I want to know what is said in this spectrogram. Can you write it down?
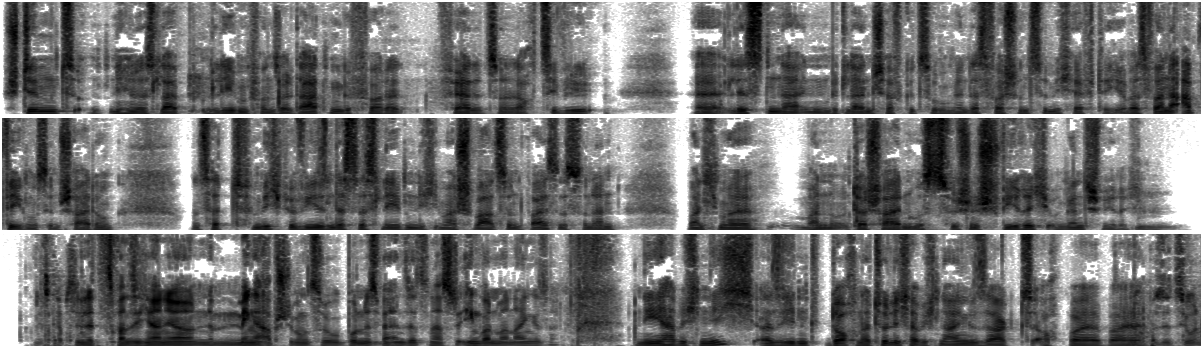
stimmt und nicht nur das Leib und Leben von Soldaten gefördert, gefährdet, sondern auch Zivilisten äh, da in Mitleidenschaft gezogen werden, das war schon ziemlich heftig. Aber es war eine Abwägungsentscheidung und es hat für mich bewiesen, dass das Leben nicht immer schwarz und weiß ist, sondern manchmal man unterscheiden muss zwischen schwierig und ganz schwierig. Es gab in den letzten 20 Jahren ja eine Menge Abstimmung zu Bundeswehreinsätzen. Hast du irgendwann mal Nein gesagt? Nee, habe ich nicht. Also jeden, doch, natürlich habe ich Nein gesagt, auch bei, In bei der Opposition.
